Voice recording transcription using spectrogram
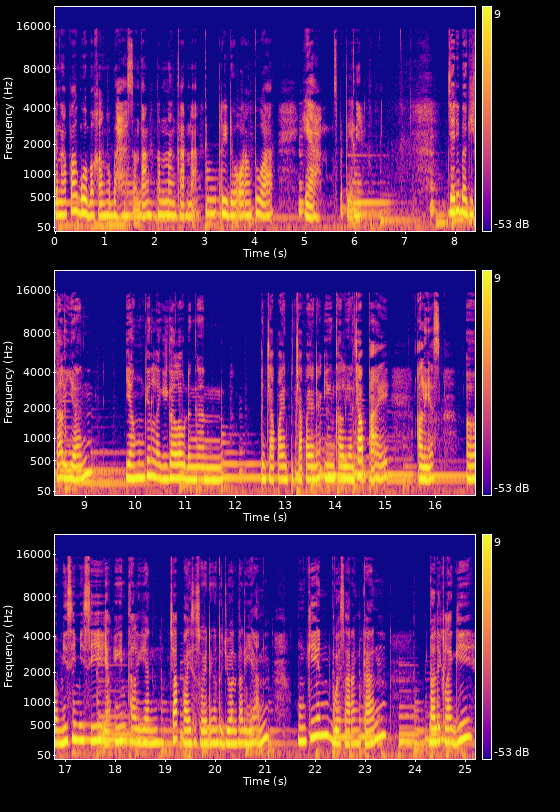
kenapa gue bakal ngebahas tentang tenang karena ridho orang tua ya seperti ini jadi bagi kalian yang mungkin lagi galau dengan pencapaian-pencapaian yang ingin kalian capai alias eh, misi-misi uh, yang ingin kalian capai sesuai dengan tujuan kalian mungkin gue sarankan balik lagi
